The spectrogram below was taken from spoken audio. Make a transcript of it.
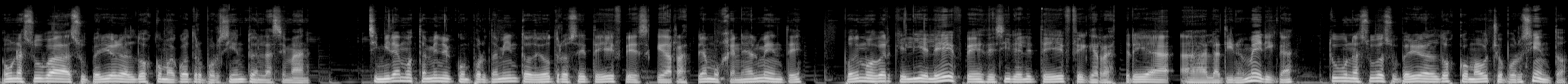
a una suba superior al 2,4% en la semana. Si miramos también el comportamiento de otros ETFs que rastreamos generalmente, podemos ver que el ILF, es decir, el ETF que rastrea a Latinoamérica, tuvo una suba superior al 2,8%,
